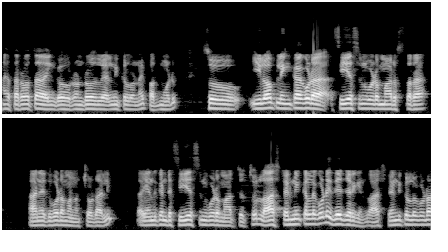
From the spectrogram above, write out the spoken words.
ఆ తర్వాత ఇంకో రెండు రోజులు ఎన్నికలు ఉన్నాయి పదమూడు. సో ఈ లోపల ఇంకా కూడా సిఎస్ని కూడా మారుస్తారా అనేది కూడా మనం చూడాలి. ఎందుకంటే సిఎస్ని కూడా మార్చొచ్చు. లాస్ట్ ఎన్నికల్లో కూడా ఇదే జరిగింది. లాస్ట్ ఎన్నికల్లో కూడా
